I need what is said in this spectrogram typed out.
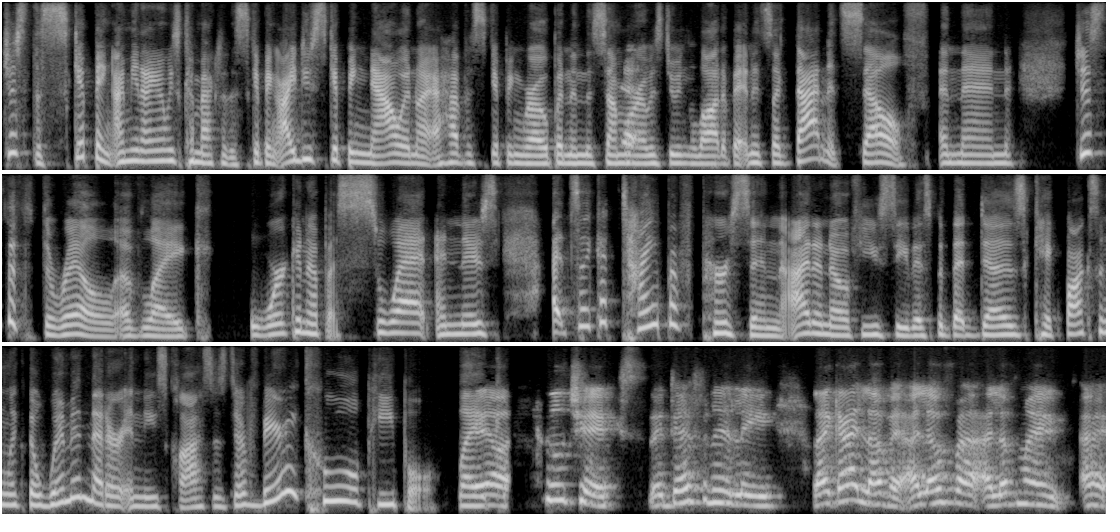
just the skipping. I mean, I always come back to the skipping. I do skipping now and I have a skipping rope. And in the summer, yeah. I was doing a lot of it. And it's like that in itself. And then just the thrill of like, working up a sweat and there's it's like a type of person i don't know if you see this but that does kickboxing like the women that are in these classes they're very cool people like cool chicks they're definitely like i love it i love uh, i love my uh,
